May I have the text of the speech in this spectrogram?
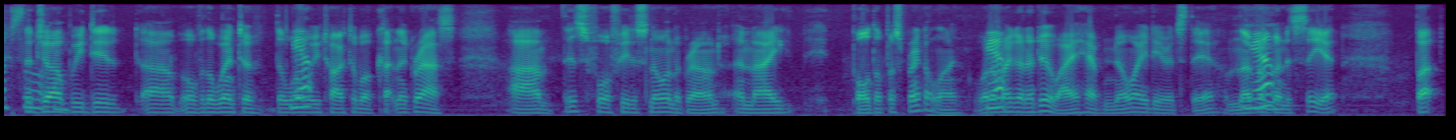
absolutely. the job we did uh, over the winter, the one Yep. we talked about cutting the grass. Um, there's four feet of snow on the ground, and I pulled up a sprinkler line. What am I going to do? I have no idea it's there. I'm never Yep. going to see it, but.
